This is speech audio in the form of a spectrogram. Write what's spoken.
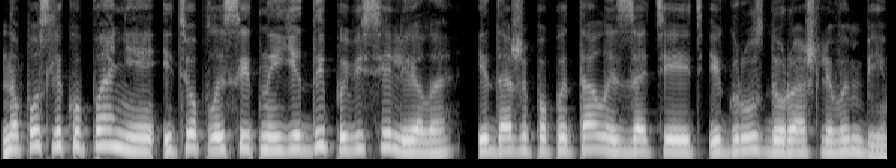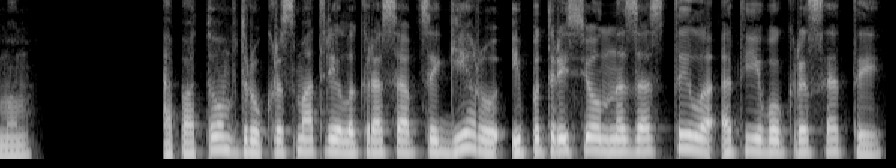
Но после купания и теплой сытной еды повеселела и даже попыталась затеять игру с дурашливым Бимом. А потом вдруг рассмотрела красавца Геру и потрясенно застыла от его красоты.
